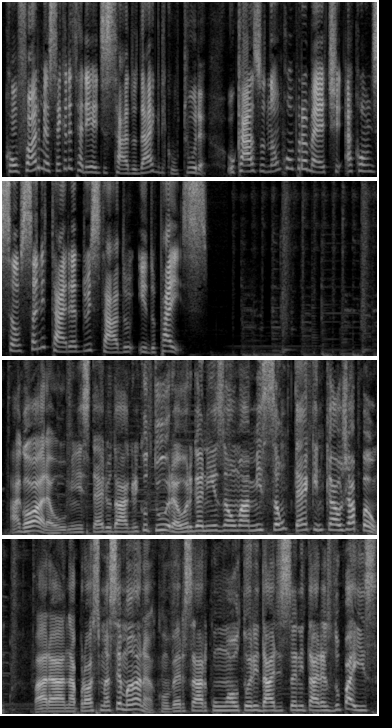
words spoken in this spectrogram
Conforme a Secretaria de Estado da Agricultura, o caso não compromete a condição sanitária do Estado e do país. Agora, o Ministério da Agricultura organiza uma missão técnica ao Japão para, na próxima semana, conversar com autoridades sanitárias do país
